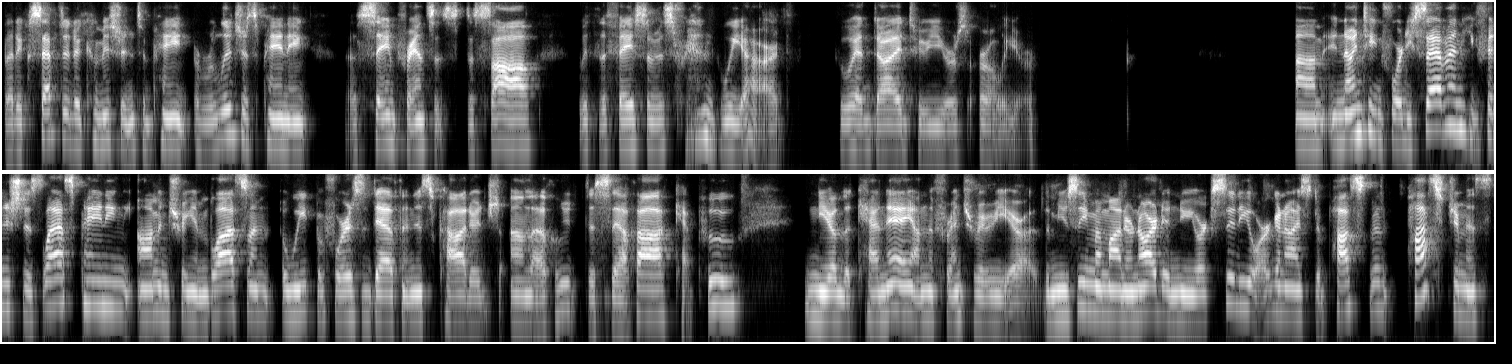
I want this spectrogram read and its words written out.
but accepted a commission to paint a religious painting of St. Francis de Sales with the face of his friend Vuillard, who had died two years earlier. Um, in 1947, he finished his last painting, Almond Tree in Blossom, a week before his death in his cottage on La Route de Serra, Capeou, near Le Cannet on the French Riviera. The Museum of Modern Art in New York City organized a posthumous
